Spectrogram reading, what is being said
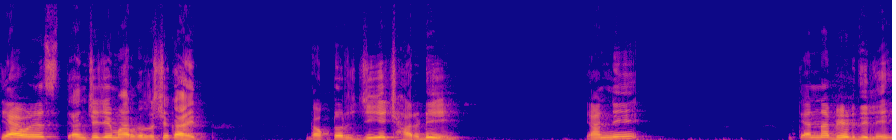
त्यावेळेस त्यांचे जे मार्गदर्शक आहेत डॉक्टर जी एच हार्डी यांनी त्यांना भेट दिली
